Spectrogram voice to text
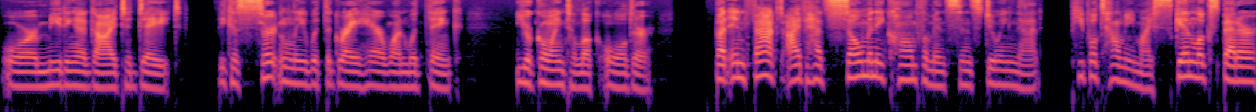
or meeting a guy to date, because certainly with the gray hair, one would think you're going to look older. But in fact, I've had so many compliments since doing that. People tell me my skin looks better.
